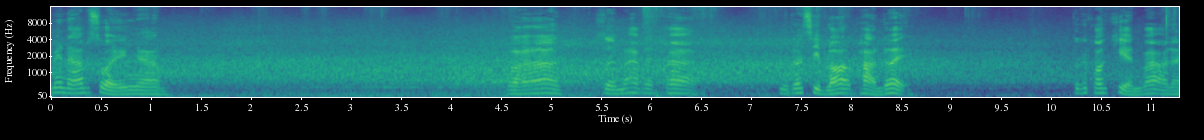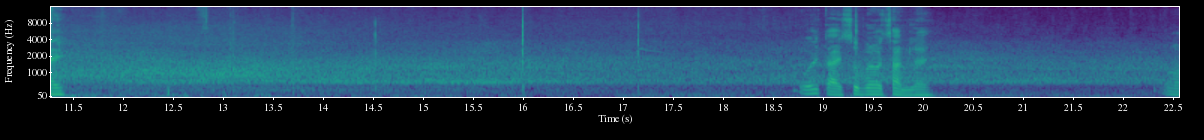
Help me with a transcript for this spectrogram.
แม่น้ำสวยงาม ว้าว สวยมากเลยค่ะ มีรถสิบล้อผ่านด้วย ต้นเขาเขียนว่าอะไร โอ้ยตายซูเปอร์สันเลย อ๋อ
